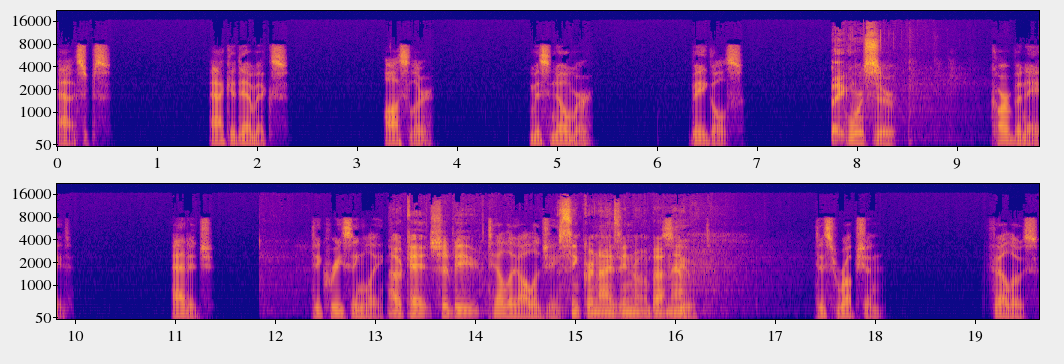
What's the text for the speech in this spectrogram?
Asps. Academics. Osler. Misnomer. Bagels. Bagels. Horser. Carbonate. Adage. Decreasingly. Okay, it should be Teleology. synchronizing about now. Disruption. Fellows.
